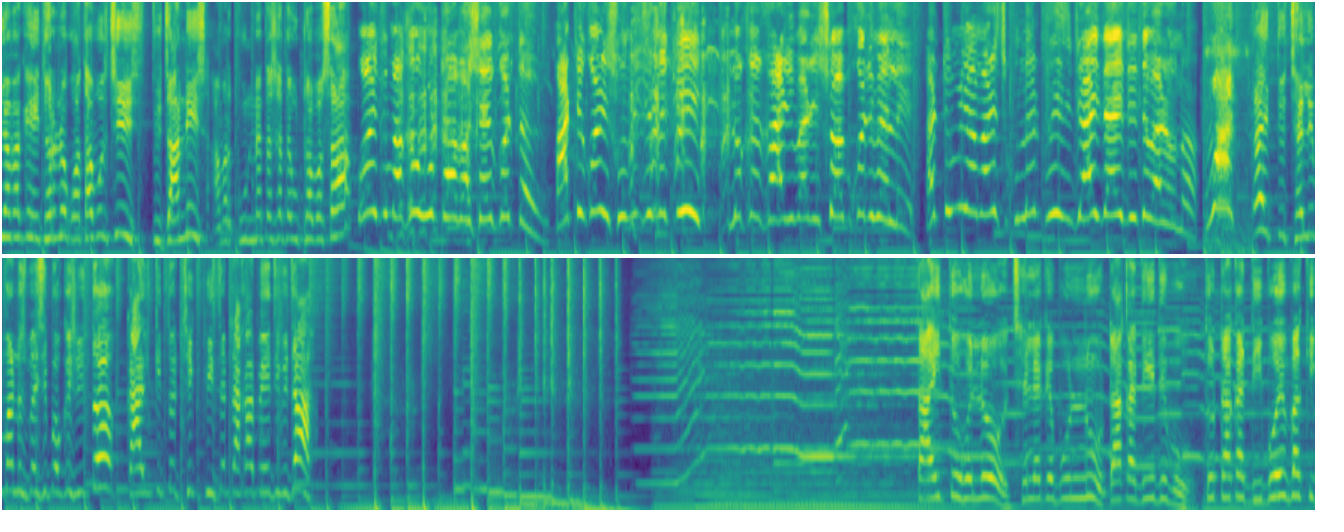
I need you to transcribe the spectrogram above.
তুই আমাকে এই ধরনের কথা বলছিস? তুই জানিস আমার কোন নেতার সাথে উঠা বসা? ওই তোমাকে উঠা বসাই করতে পার্টি করে শুনেছি নাকি লোকে গাড়ি বাড়ি সব করে ফেলে? আর তুমি আমার স্কুলের ফিস যাই যাই দিতে পারো না। এই তুই ছেলে মানুষ বেশি বকিস তো? কাল কি তো ঠিক ফিজে টাকা পেয়ে দিবি যা। তাই তো হলো ছেলেকে বলনু টাকা দিয়ে দেব। তো টাকা দিবই বা কি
